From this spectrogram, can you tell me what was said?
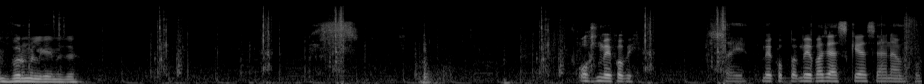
M4 मिल गई मुझे। ओह मेरे को भी। सही है। मेरे को मेरे पास एसकेएस है ना हमको।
